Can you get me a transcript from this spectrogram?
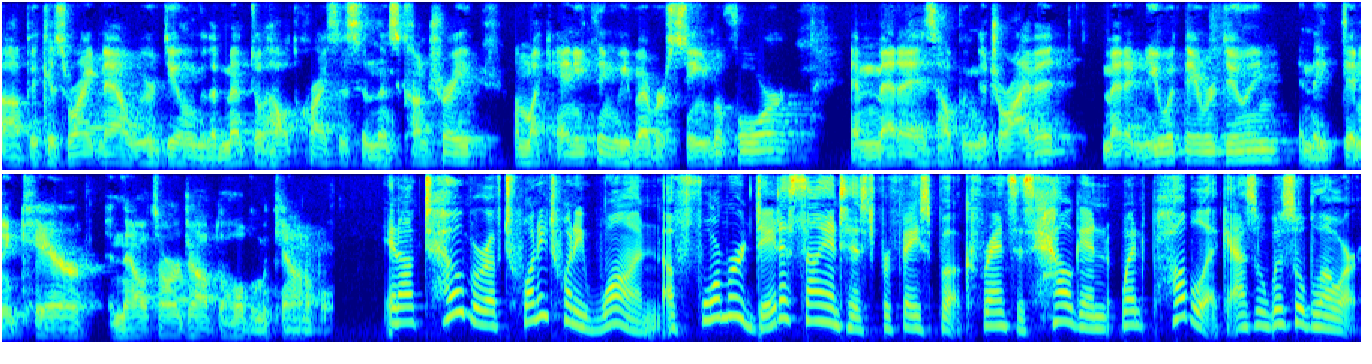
uh, because right now we're dealing with a mental health crisis in this country, unlike anything we've ever seen before. And Meta is helping to drive it. Meta knew what they were doing and they didn't care. And now it's our job to hold them accountable. In October of 2021, a former data scientist for Facebook, Frances Haugen, went public as a whistleblower,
